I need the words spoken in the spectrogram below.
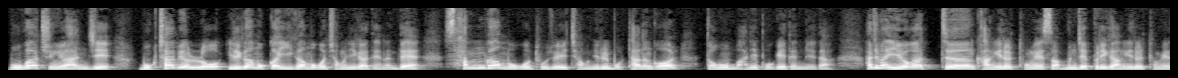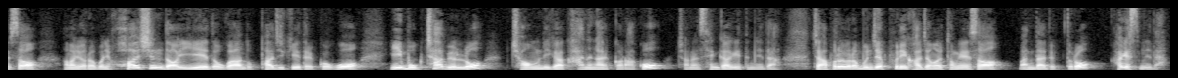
뭐가 중요한지, 목차별로 1과목과 2과목은 정리가 되는데, 3과목은 도저히 정리를 못하는 걸 너무 많이 보게 됩니다. 하지만 이와 같은 강의를 통해서, 문제풀이 강의를 통해서 아마 여러분이 훨씬 더 이해도가 높아지게 될 거고, 이 목차별로 정리가 가능할 거라고 저는 생각이 듭니다. 자, 앞으로 여러분 문제풀이 과정을 통해서 만나 뵙도록 하겠습니다.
